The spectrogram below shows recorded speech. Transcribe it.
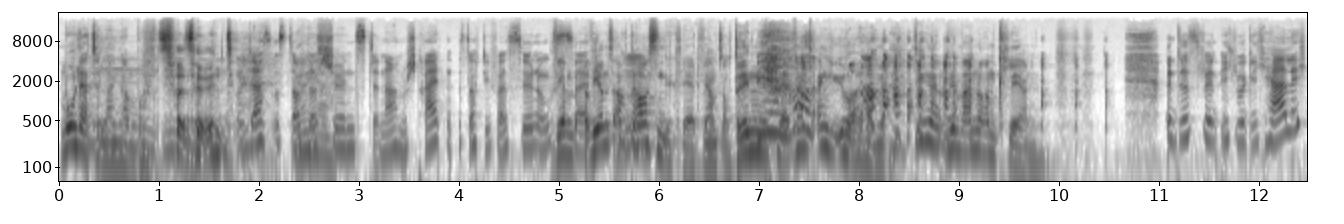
monatelang haben wir uns versöhnt. Und das ist doch das. Schönste. Nach dem Streiten ist doch die Versöhnungszeit. Wir haben wir haben es auch draußen geklärt, wir haben es auch drinnen geklärt, wir haben es eigentlich überall haben wir Dinge, wir waren nur am Klären. Und das finde ich wirklich herrlich.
